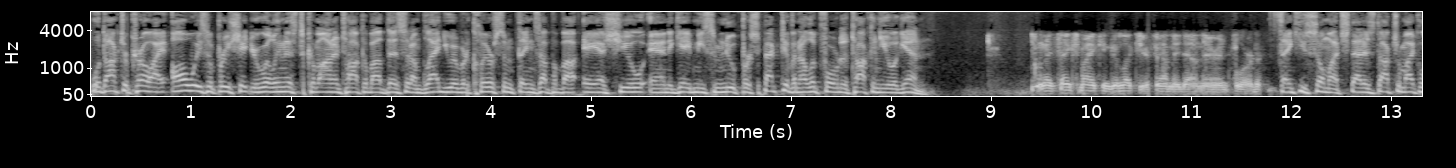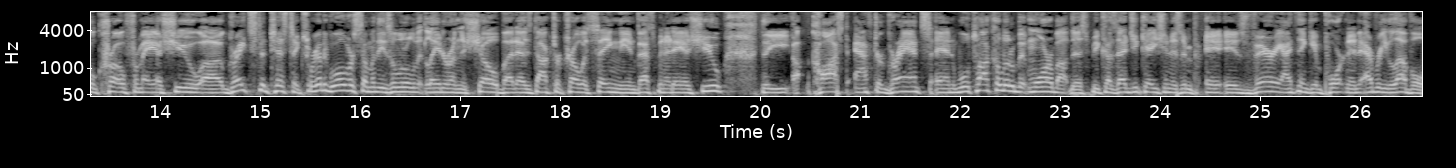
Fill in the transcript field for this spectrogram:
Well, Dr. Crow, I always appreciate your willingness to come on and talk about this, and I'm glad you were able to clear some things up about ASU, and it gave me some new perspective, and I look forward to talking to you again. Right, thanks, Mike, and good luck to your family down there in Florida. Thank you so much. That is Dr. Michael Crow from ASU. Uh, great statistics. We're going to go over some of these a little bit later in the show, but as Dr. Crow is saying, the investment at ASU, the uh, cost after grants, and we'll talk a little bit more about this because education is is very, I think, important at every level.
